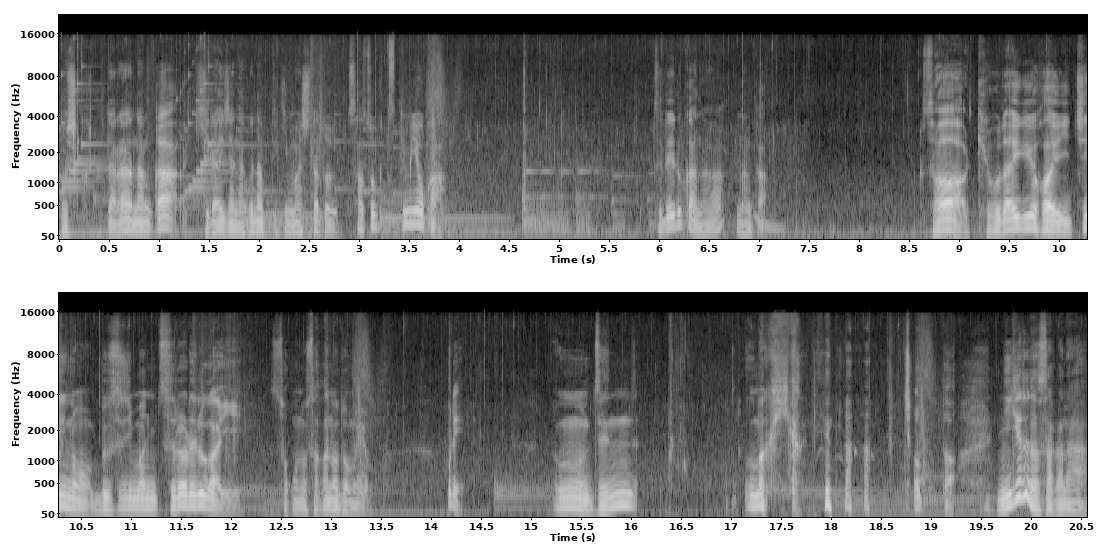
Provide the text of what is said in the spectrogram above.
年食ったらなんか嫌いじゃなくなってきましたと早速釣ってみようか。釣れるかな？なんか。さあ巨大牛杯1位のブス島に釣られるがいい。そこの魚どもよほれ。うん全然うまくいかねえな。ちょっと。逃げるな魚。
